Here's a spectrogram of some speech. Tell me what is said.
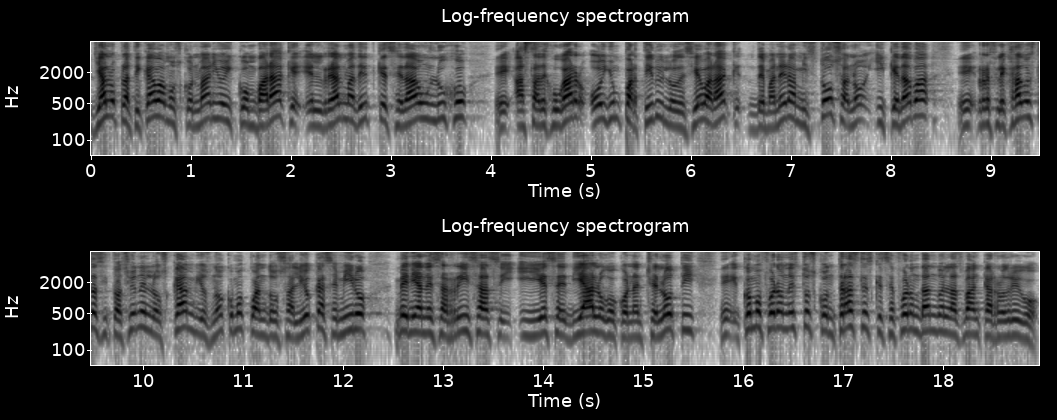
ya lo platicábamos con Mario y con Barak, el Real Madrid que se da un lujo eh, hasta de jugar hoy un partido, y lo decía Barak, de manera amistosa, ¿no? Y quedaba eh, reflejado esta situación en los cambios, ¿no? Como cuando salió Casemiro, venían esas risas y, ese diálogo con Ancelotti. ¿Cómo fueron estos contrastes que se fueron dando en las bancas, Rodrigo?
